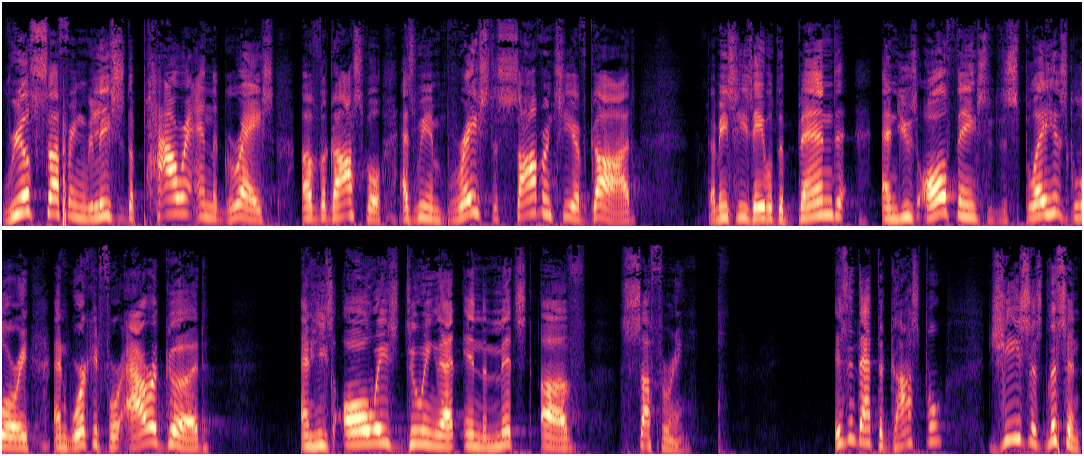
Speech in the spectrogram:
Real suffering releases the power and the grace of the gospel as we embrace the sovereignty of God that means he's able to bend and use all things to display his glory and work it for our good. And he's always doing that in the midst of suffering. Isn't that the gospel? Jesus, listen,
